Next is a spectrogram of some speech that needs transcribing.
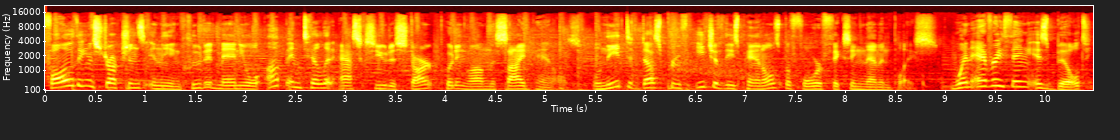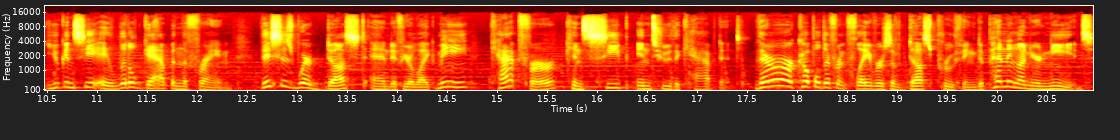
Follow the instructions in the included manual up until it asks you to start putting on the side panels. We'll need to dustproof each of these panels before fixing them in place. When everything is built, you can see a little gap in the frame. This is where dust and, if you're like me, cat fur can seep into the cabinet. There are a couple different flavors of dust proofing depending on your needs,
